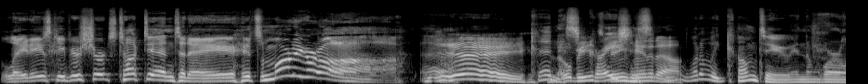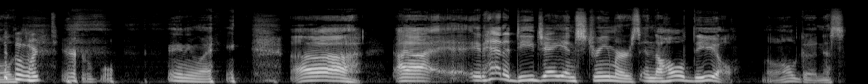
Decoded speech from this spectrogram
Ladies, keep your shirts tucked in today. It's Mardi Gras. Yay! Goodness gracious. What have we come to in the world? We're terrible. anyway, uh, uh, it had a DJ and streamers and the whole deal. Oh, goodness.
